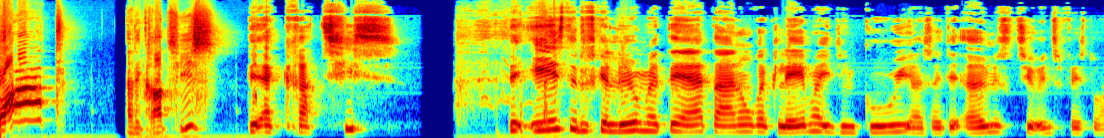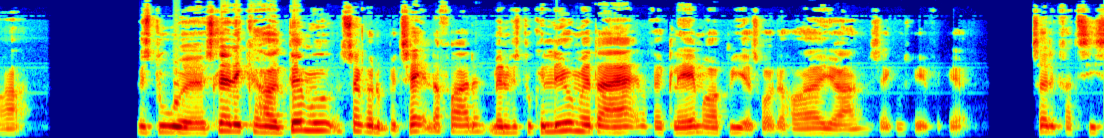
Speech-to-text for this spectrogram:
What? Er det gratis? Det er gratis. Det eneste, du skal leve med, det er, at der er nogle reklamer i din GUI, altså i det administrative interface, du har. Hvis du øh, slet ikke kan holde dem ud, så kan du betale dig fra det. Men hvis du kan leve med, at der er en reklame oppe i, jeg tror det højre hjørne, hvis jeg ikke husker forkert, så er det gratis.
